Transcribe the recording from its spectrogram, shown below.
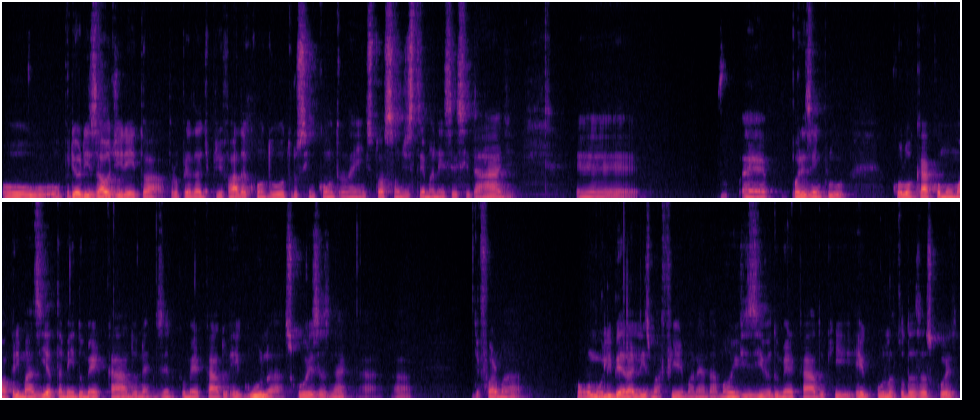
ou, ou, priorizar o direito à propriedade privada quando outros se encontram né, em situação de extrema necessidade. É, é, por exemplo, colocar como uma primazia também do mercado, né, dizendo que o mercado regula as coisas, né, a, a, de forma como o liberalismo afirma, né, da mão invisível do mercado que regula todas as coisas.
